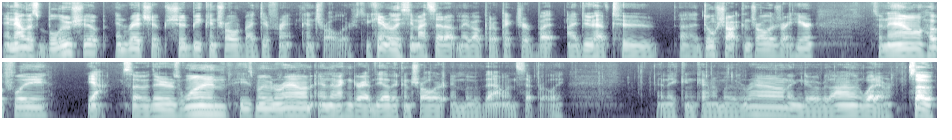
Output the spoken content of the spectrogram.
And now this blue ship and red ship should be controlled by different controllers. You can't really see my setup. Maybe I'll put a picture, but I do have two uh, DualShock controllers right here. So now hopefully, yeah. So there's one, he's moving around and then I can grab the other controller and move that one separately. And they can kind of move around, can go over the island, whatever. So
